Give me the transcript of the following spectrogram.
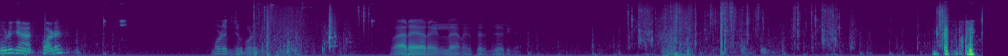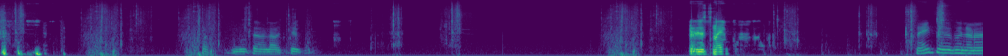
முடிஞ்சா ஸ்குவாடு முடிஞ்சு முடிஞ்சு. வேற யாரும் இல்லை எனக்கு தெரிஞ்ச வரைக்கும். நூற்றி நல்லா வச்சு ஸ்னைப் ஸ்னைப் எதுவும் இல்லைண்ணா.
